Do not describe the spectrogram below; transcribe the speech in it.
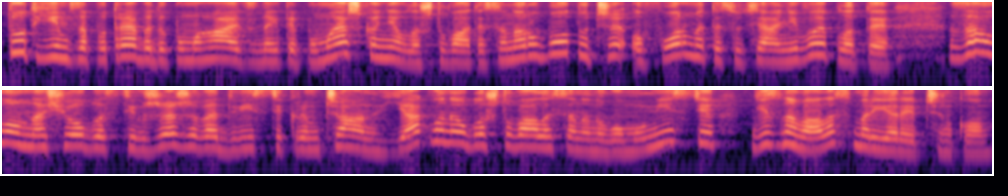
Тут їм за потреби допомагають знайти помешкання, влаштуватися на роботу чи оформити соціальні виплати. Загалом в нашій області вже живе 200 кримчан. Як вони облаштувалися на новому місті, дізнавалась Марія Рибченко.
